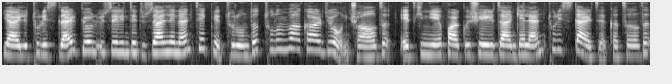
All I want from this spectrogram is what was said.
Yerli turistler göl üzerinde düzenlenen tekne turunda tulum ve akordeon çaldı. Etkinliğe farklı şehirden gelen turistler de katıldı.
